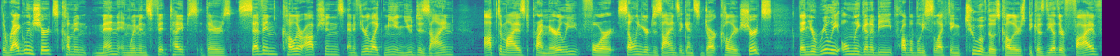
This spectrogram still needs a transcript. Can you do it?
The Raglan shirts come in men and women's fit types. There's seven color options, and if you're like me and you design optimized primarily for selling your designs against dark colored shirts, then you're really only going to be probably selecting two of those colors because the other five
